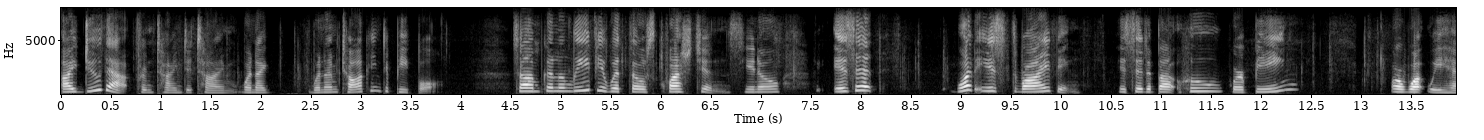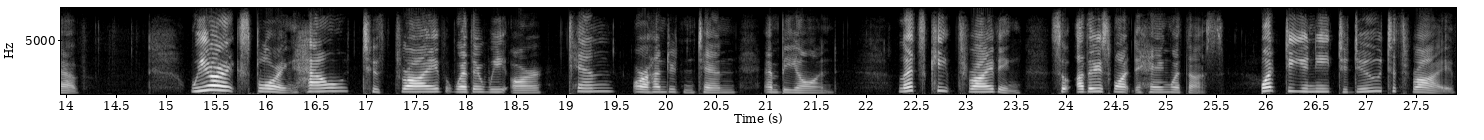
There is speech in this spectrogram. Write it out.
I do that from time to time when I when I'm talking to people. So I'm going to leave you with those questions, you know. Is it what is thriving? Is it about who we're being or what we have? We are exploring how to thrive whether we are 10 or 110 and beyond. Let's keep thriving so others want to hang with us. What do you need to do to thrive?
